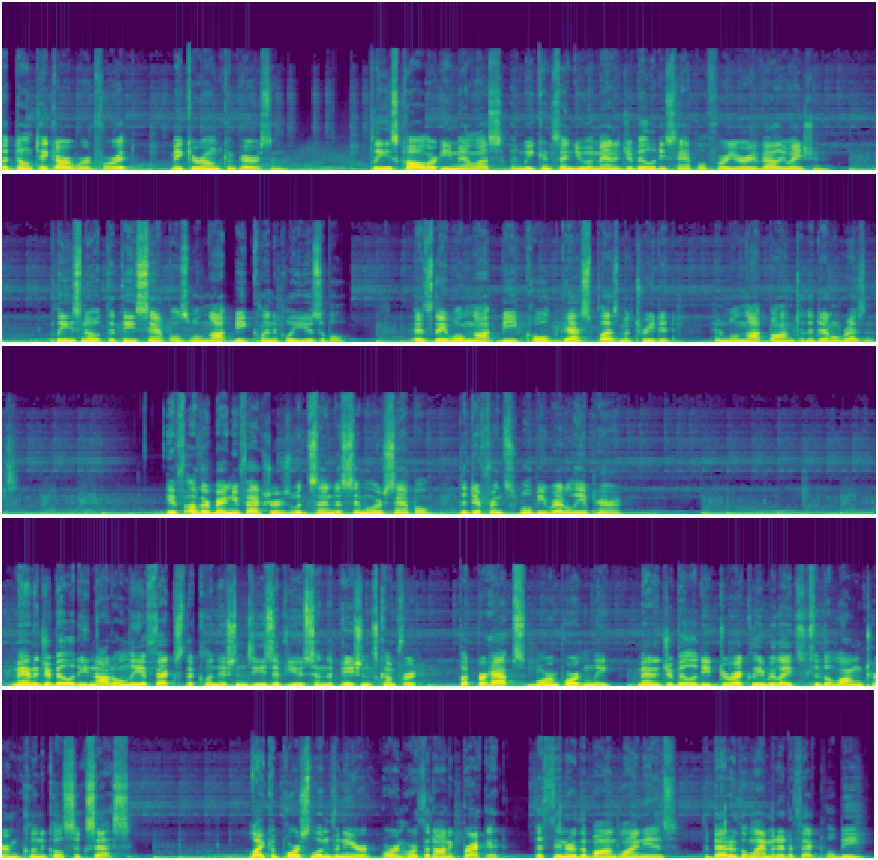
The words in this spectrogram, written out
but don't take our word for it, make your own comparison. Please call or email us and we can send you a manageability sample for your evaluation. Please note that these samples will not be clinically usable, as they will not be cold gas plasma treated and will not bond to the dental resins. If other manufacturers would send a similar sample, the difference will be readily apparent. Manageability not only affects the clinician's ease of use and the patient's comfort, but perhaps more importantly, manageability directly relates to the long-term clinical success. Like a porcelain veneer or an orthodontic bracket, the thinner the bond line is, the better the laminate effect will be.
